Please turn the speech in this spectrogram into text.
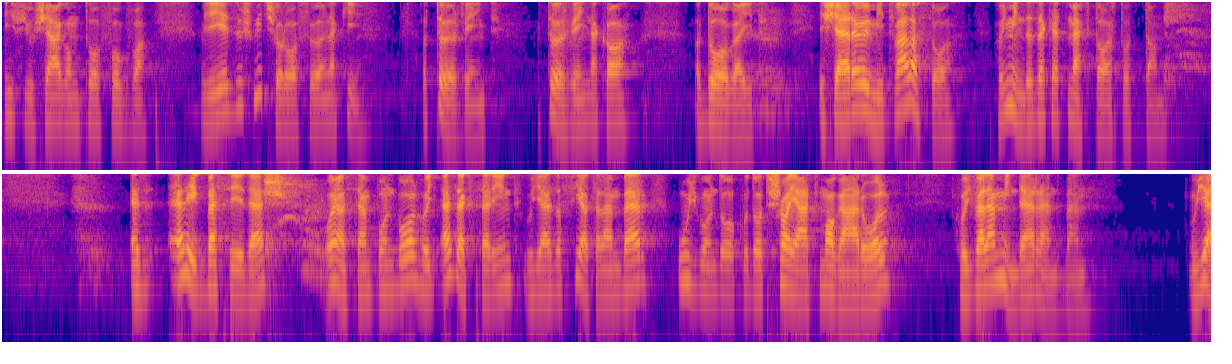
ifjúságomtól fogva. Ugye Jézus mit sorol föl neki? A törvényt. A törvénynek a, a dolgait. És erre ő mit válaszol? Hogy mindezeket megtartottam. Ez elég beszédes olyan szempontból, hogy ezek szerint ugye ez a fiatalember úgy gondolkodott saját magáról, hogy velem minden rendben. Ugye?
